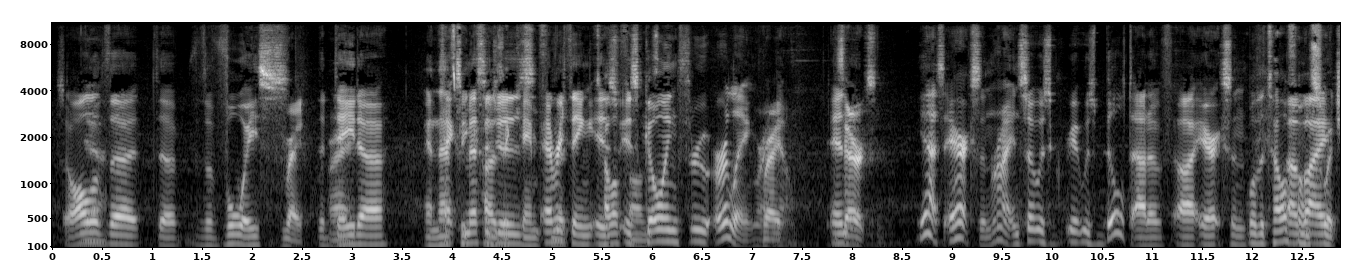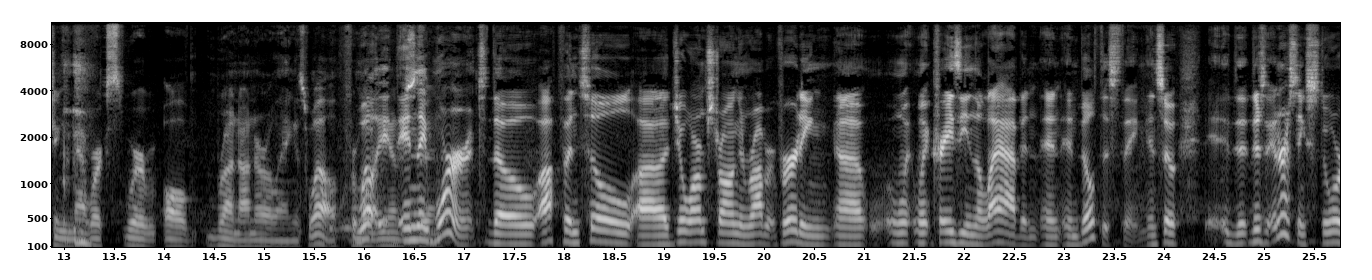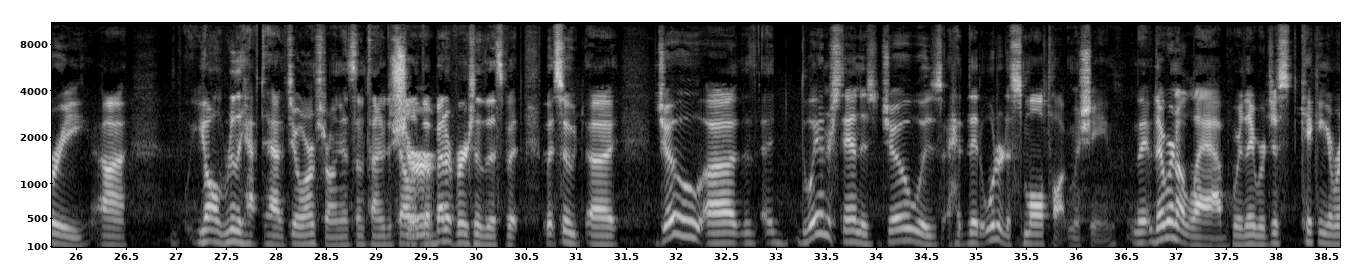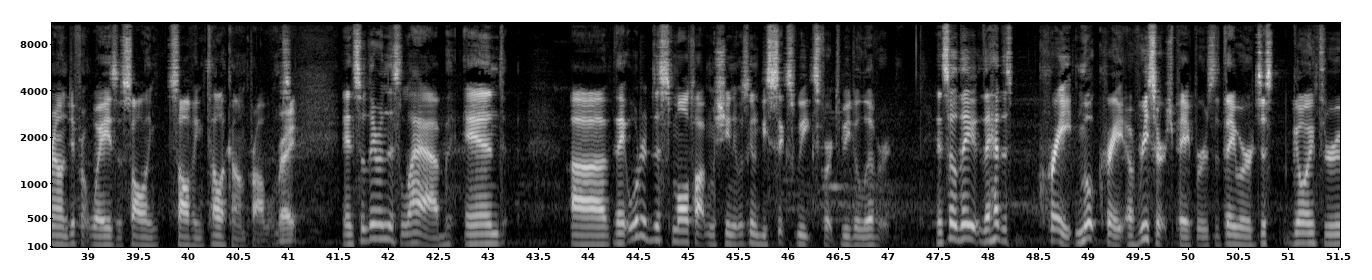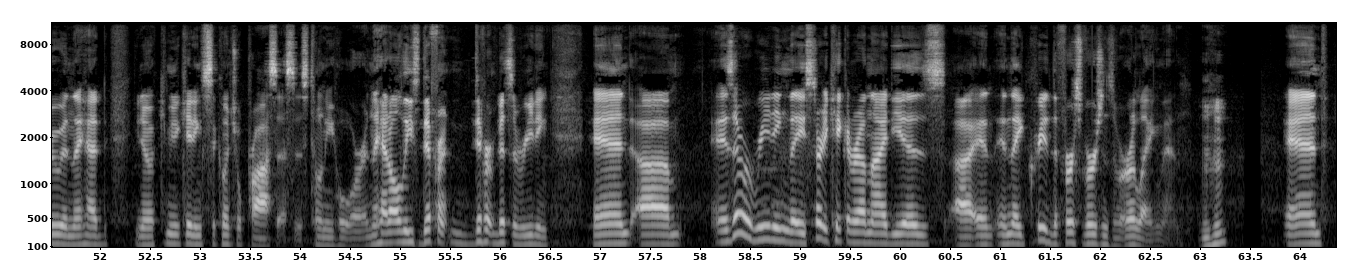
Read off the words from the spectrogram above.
So all Yeah. of the, the the voice, Right. the Right. data, And that's text messages, came from the everything is, is going through Erlang right, Right. now. It's And- Ericsson. Yeah, it's Ericsson, right? And so it was it was built out of uh, Ericsson. Well, the telephone uh, by- switching networks were all run on Erlang as well. From well, what we and they weren't though up until uh, Joe Armstrong and Robert Virding uh, went, went crazy in the lab and, and, and built this thing. And so uh, th- there's an interesting story. Uh, y'all really have to have Joe Armstrong in sometime to tell Sure. the better version of this. But but so uh, Joe, uh, the way I understand is Joe was they'd ordered a Smalltalk machine. They, they were in a lab where they were just kicking around different ways of solving solving telecom problems. Right. And so they're in this lab, and uh, they ordered this Smalltalk machine. It was going to be six weeks for it to be delivered. And so they, they had this crate, milk crate of research papers that they were just going through, and they had you know communicating sequential processes, Tony Hoare, and they had all these different different bits of reading. And um, as they were reading, they started kicking around the ideas, uh, and and they created the first versions of Erlang then. Mhm. And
